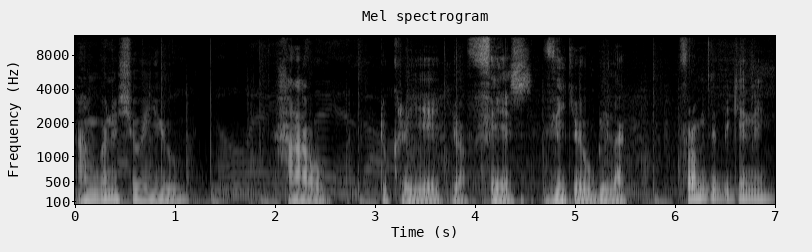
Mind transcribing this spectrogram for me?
I'm gonna show you how to create your face video. It will be like from the beginning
